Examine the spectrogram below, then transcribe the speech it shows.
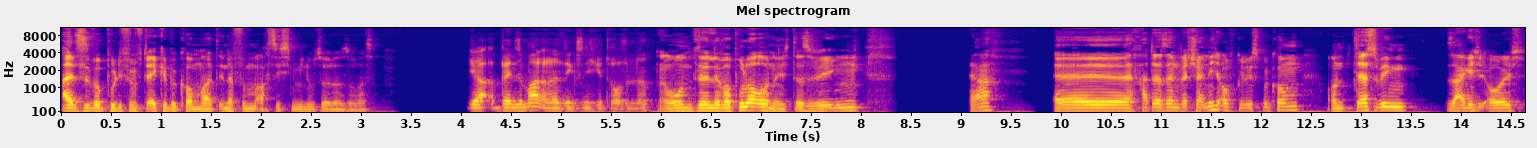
als Liverpool die fünfte Ecke bekommen hat in der 85. Minute oder sowas. Ja, Benzema hat allerdings nicht getroffen, ne? Und äh, Liverpool auch nicht. Deswegen, ja, äh, hat er seinen Wettschein nicht aufgelöst bekommen. Und deswegen sage ich euch,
